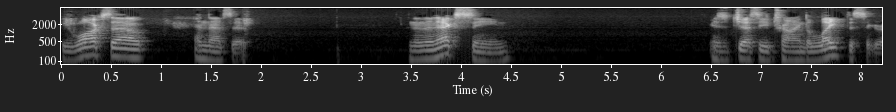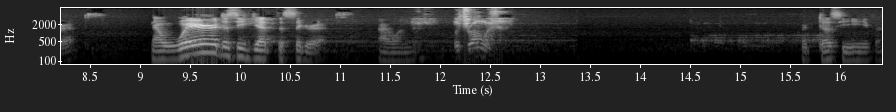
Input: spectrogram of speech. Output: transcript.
He walks out, and that's it. And then the next scene is Jesse trying to light the cigarettes. Now, where does he get the cigarettes? I wonder. What's wrong with him? Or does he even?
